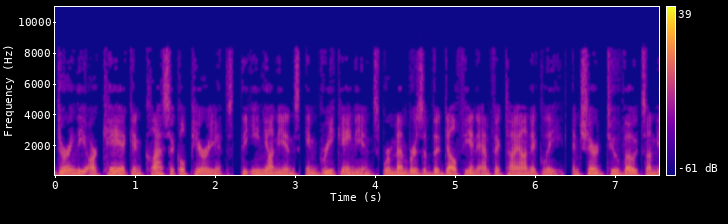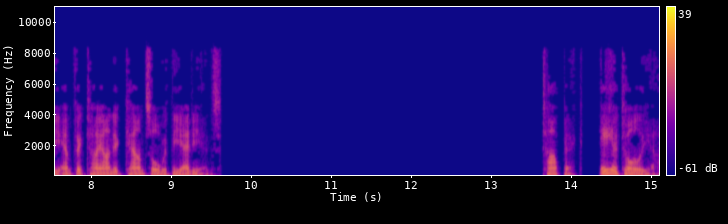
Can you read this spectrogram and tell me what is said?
During the Archaic and Classical periods, the Aenianians in Greek Aenians were members of the Delphian Amphictyonic League, and shared two votes on the Amphictyonic Council with the Edians. Aetolia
